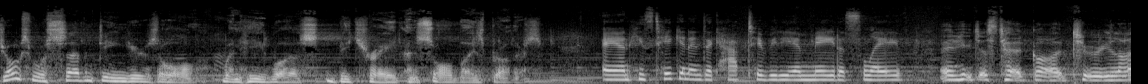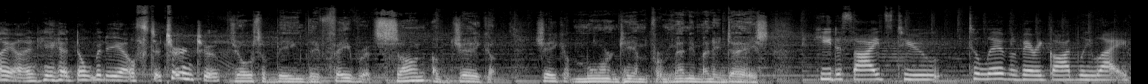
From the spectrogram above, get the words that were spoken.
Joseph was 17 years old when he was betrayed and sold by his brothers. And he's taken into captivity and made a slave. And he just had God to rely on. He had nobody else to turn to. Joseph being the favorite son of Jacob. Jacob mourned him for many, many days. He decides to, to live a very godly life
